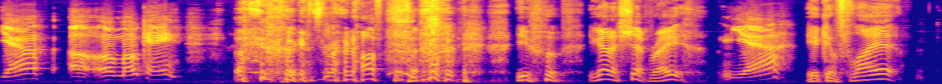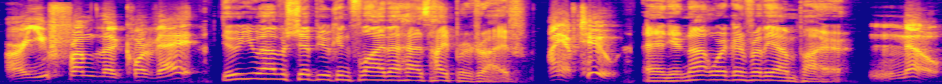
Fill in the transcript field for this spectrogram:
Yeah. Uh, um. Okay. Click gets thrown off. You you got a ship, right? Yeah. You can fly it. Are you from the Corvette? Do you have a ship you can fly that has hyperdrive? I have two. And you're not working for the Empire. No.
